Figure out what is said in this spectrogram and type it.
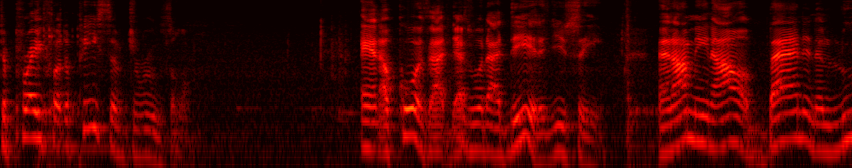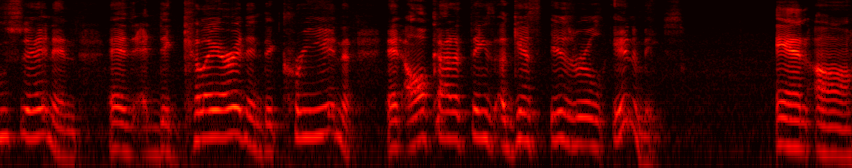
to pray for the peace of Jerusalem. And of course, I, that's what I did, you see. And I mean, I'm binding and loosing and, and, and declaring and decreeing and, and all kind of things against Israel's enemies. And uh,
